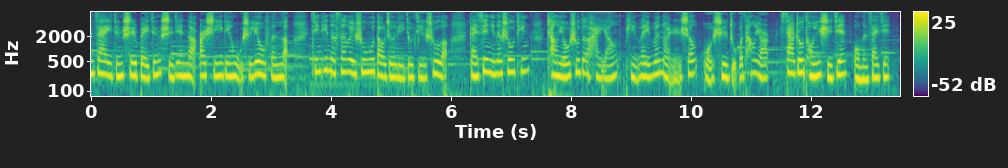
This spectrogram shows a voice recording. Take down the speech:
现在已经是北京时间的二十一点五十六分了，今天的三味书屋到这里就结束了，感谢您的收听，畅游书的海洋，品味温暖人生，我是主播汤圆儿，下周同一时间我们再见。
